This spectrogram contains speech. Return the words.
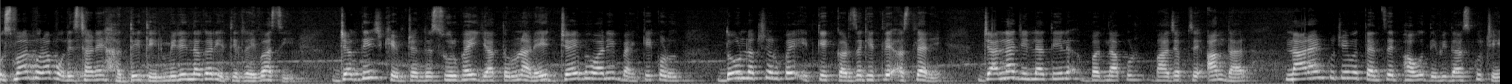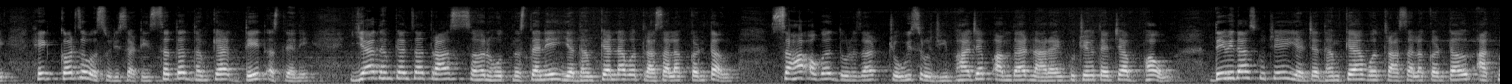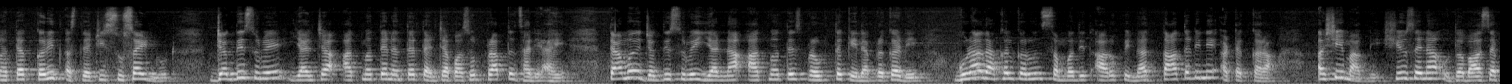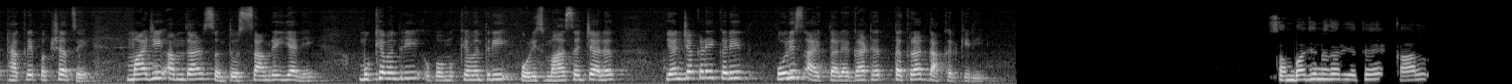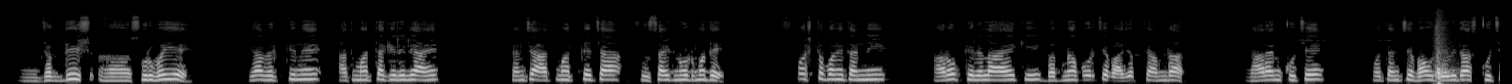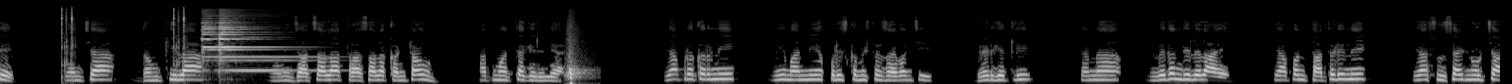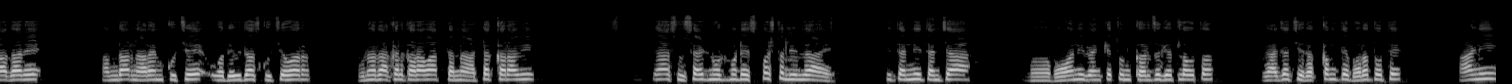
Usmanpura police Thane हद्दीतील मिलिंदनगर येथील रहिवासी जगदीश खेमचंद सुरभई या तरुणाने जय भवानी बँकेकडून दोन लक्ष रुपये इतके कर्ज घेतले असल्याने जालना जिल्ह्यातील बदनापूर भाजपचे आमदार नारायण कुचे व त्यांचे भाऊ देवीदास कुचे हे कर्ज वसुलीसाठी सतत धमक्या देत असल्याने या धमक्यांचा त्रास सहन होत नसल्याने या धमक्यांना व त्रासाला कंटाळून सहा ऑगस्ट दोन हजार चोवीस रोजी भाजप आमदार नारायण कुचे व त्यांच्या भाऊ देवीदास कुचे यांच्या धमक्या व त्रासाला कंटाळून आत्महत्या करीत असल्याची सुसाईड नोट जगदीश सुर्वे यांच्या आत्महत्येनंतर त्यांच्यापासून प्राप्त झाली आहे. त्यामुळे जगदीश सुर्वे यांना आत्महत्येस प्रवृत्त केल्याप्रकरणी गुन्हा दाखल करून संबंधित आरोपींना तातडीने अटक करा अशी मागणी शिवसेना उद्धव बाळासाहेब ठाकरे पक्षाचे माजी आमदार संतोष सामरे यांनी मुख्यमंत्री उपमुख्यमंत्री पोलीस महासंचालक यांच्याकडे करीत पोलीस आयुक्तालय गाठत तक्रार दाखल केली. संभाजीनगर येथे काल जगदीश सुरभये या व्यक्तीने आत्महत्या केलेली आहे. त्यांच्या आत्महत्येच्या सुसाईड नोटमध्ये स्पष्टपणे त्यांनी आरोप केलेला आहे की बदनापूरचे भाजपचे आमदार नारायण कुचे व त्यांचे भाऊ देवीदास कुचे यांच्या धमकीला आणि जाचाला त्रासाला कंटाळून आत्महत्या केलेली आहे. या प्रकरणी मी माननीय पोलीस कमिशनर साहेबांची भेट घेतली. त्यांना निवेदन दिलेलं आहे की आपण तातडीने या सुसाईड नोटच्या आधारे आमदार नारायण कुचे व देवीदास कुचेवर गुन्हा दाखल करावा त्यांना अटक करावी. त्या सुसाईड नोटमध्ये स्पष्ट लिहिलं आहे की त्यांनी त्यांच्या भवानी बँकेतून कर्ज घेतलं होतं. व्याजाची रक्कम ते भरत होते. आणि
